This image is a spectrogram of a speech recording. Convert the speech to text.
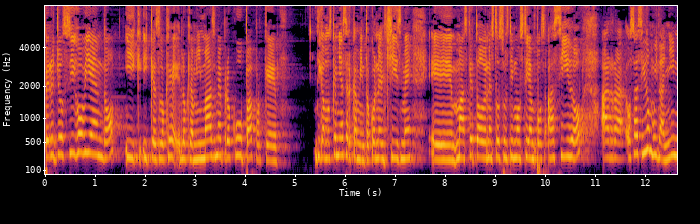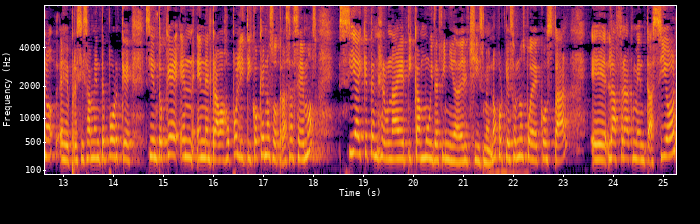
Pero yo sigo viendo, y, y que es lo que, lo que a mí más me preocupa, porque digamos que mi acercamiento con el chisme, eh, más que todo en estos últimos tiempos, ha sido, o sea, ha sido muy dañino, eh, precisamente porque siento que en, en el trabajo político que nosotras hacemos, sí hay que tener una ética muy definida del chisme, ¿no? Porque eso nos puede costar eh, la fragmentación,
